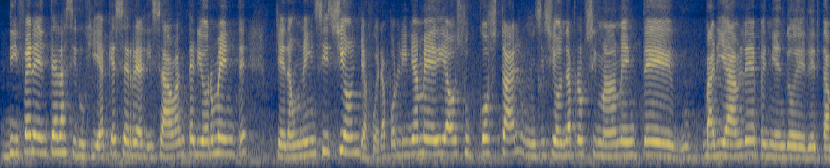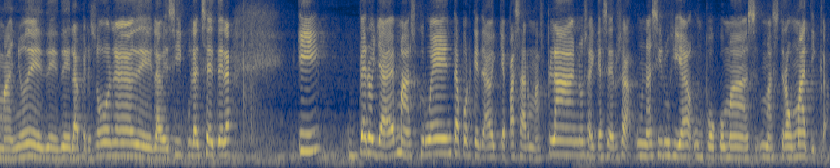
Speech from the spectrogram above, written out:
Diferente a la cirugía que se realizaba anteriormente, que era una incisión, ya fuera por línea media o subcostal, una incisión de aproximadamente variable dependiendo del tamaño de, de la persona, de la vesícula, etcétera. Y pero ya es más cruenta porque hay que pasar más planos, hay que hacer una cirugía un poco más, más traumática.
